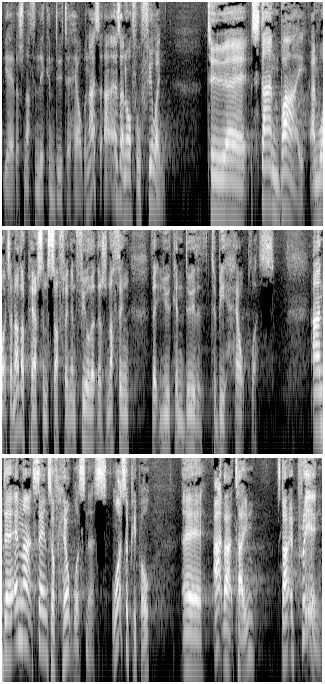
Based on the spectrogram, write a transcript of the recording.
yeah, there's nothing they can do to help. And that's, that is an awful feeling to uh, stand by and watch another person suffering and feel that there's nothing that you can do to be helpless. And uh, in that sense of helplessness, lots of people uh, at that time started praying.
